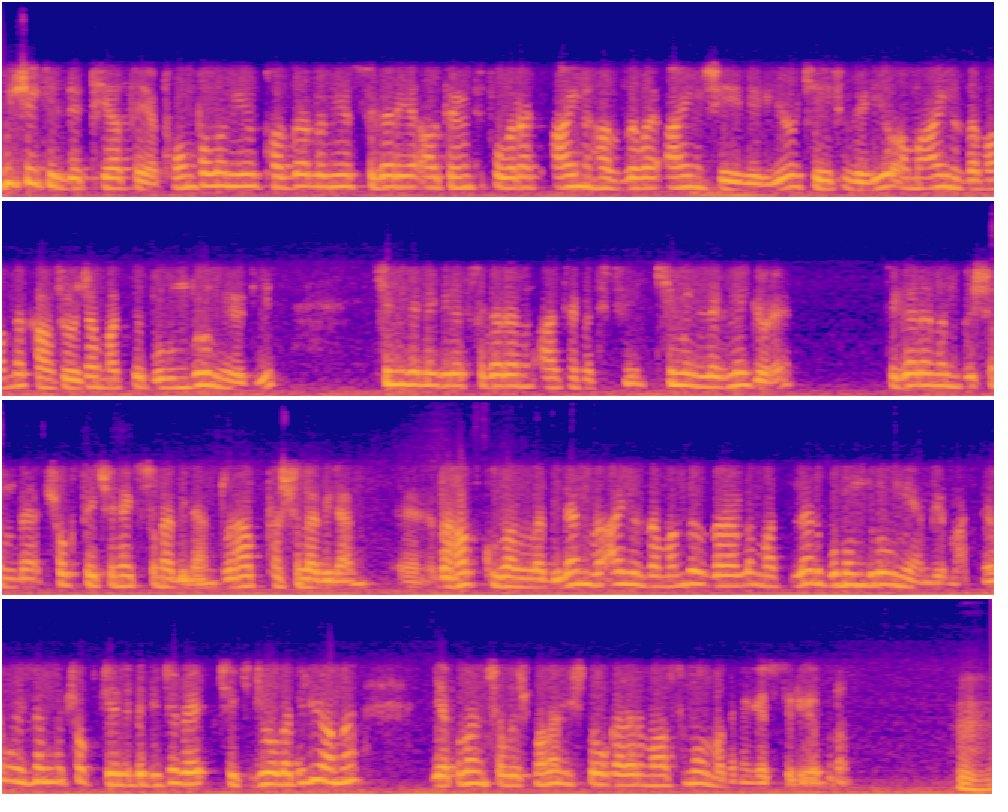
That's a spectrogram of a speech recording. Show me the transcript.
bu şekilde piyasaya pompalanıyor, pazarlanıyor. Sigaraya alternatif olarak aynı hazla ve aynı şeyi veriyor, keyfi veriyor ama aynı zamanda kanserojen madde bulundurmuyor deyip Kimilerine göre sigaranın alternatifi, kimilerine göre sigaranın dışında çok seçenek sunabilen, rahat taşınabilen, e, rahat kullanılabilen ve aynı zamanda zararlı maddeler bulundurulmayan bir madde. O yüzden bu çok cezbedici ve çekici olabiliyor ama yapılan çalışmalar işte o kadar masum olmadığını gösteriyor bunu. Hı hı.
